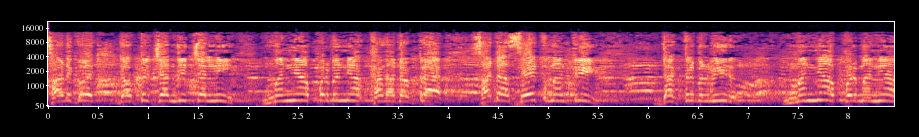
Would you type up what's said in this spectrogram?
ਸਾਡੇ ਕੋਲੇ ਡਾਕਟਰ ਚੰਦਜੀਤ ਚੰਨੀ ਮੰਨਿਆ ਪਰਮੰਨਿਆ ਅੱਖਾਂ ਦਾ ਡਾਕਟਰ ਹੈ। ਸਾਡਾ ਸਿਹਤ ਮੰਤਰੀ ਡਾਕਟਰ ਬਲਵੀਰ ਮੰਨਿਆ ਪਰਮੰਨਿਆ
